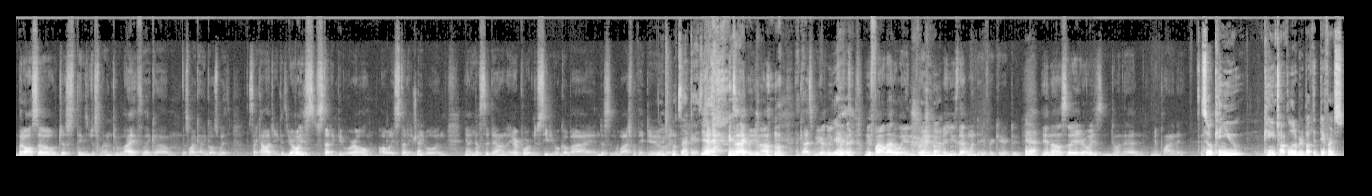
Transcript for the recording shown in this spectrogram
but also just things you just learn through life. Like um, that's why it kind of goes with psychology because you're always studying people. We're all always studying Sure. people, and you know you'll sit down in the airport and just see people go by and just watch what they do. And, What's that guy's? yeah, exactly. You know that guy's weird. Let me, put Yeah. that- let me file that away in the brain. I'm gonna use that one day for a character. Yeah. You know, so yeah, you're always doing that and applying it. So can you can you talk a little bit about the difference?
